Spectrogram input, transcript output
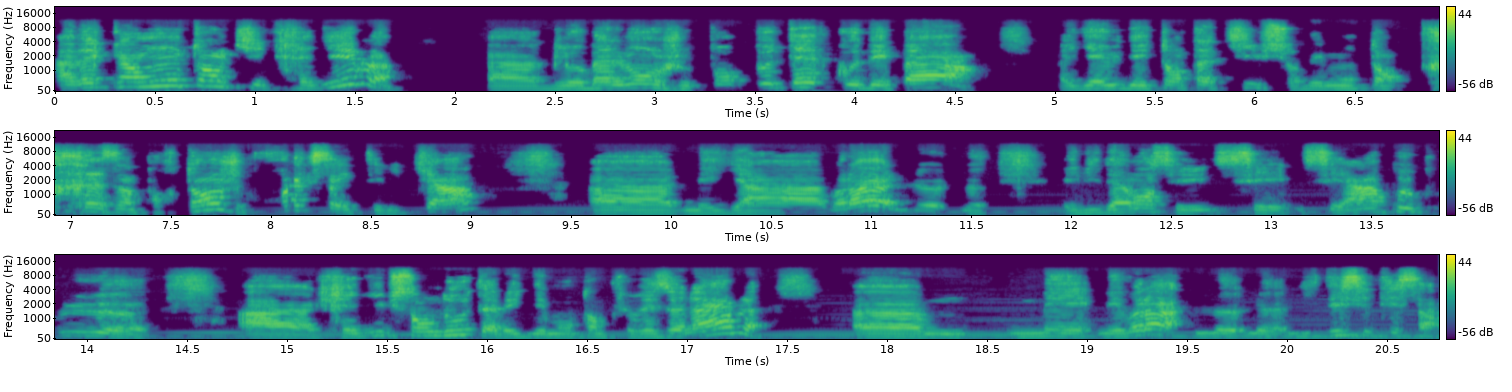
avec un montant qui est crédible. Euh, globalement, je pense peut-être qu'au départ, il y a eu des tentatives sur des montants très importants. Je crois que ça a été le cas, euh, mais il y a voilà, le, le, évidemment, c'est c'est c'est un peu plus euh, crédible sans doute avec des montants plus raisonnables. Euh, mais mais voilà, l'idée c'était ça.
